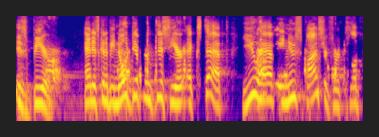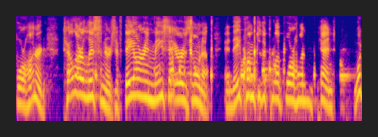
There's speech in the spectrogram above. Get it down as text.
is beer. And it's going to be no different this year, except you have a new sponsor for Club 400. Tell our listeners if they are in Mesa, Arizona, and they come to the Club 400 tent, what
